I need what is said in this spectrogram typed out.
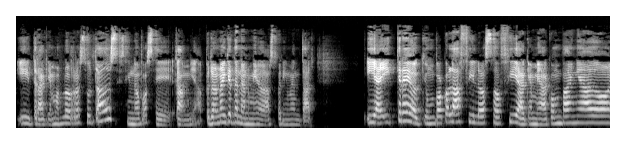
y traquemos los resultados y si no pues se cambia. Pero no hay que tener miedo a experimentar. Y ahí creo que un poco la filosofía que me ha acompañado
